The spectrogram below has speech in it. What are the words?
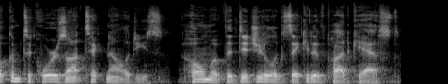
Welcome to Coruzant Technologies, home of the Digital Executive Podcast.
